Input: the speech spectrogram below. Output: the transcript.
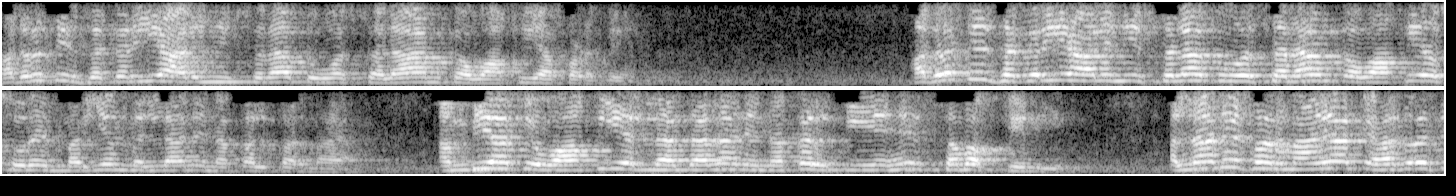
حضرت زکریہ علیہ السلاۃ والسلام کا واقعہ پڑھتے ہیں۔ حضرت زکریہ علیہ السلاۃ والسلام کا واقعہ سورہ مریم اللہ نے نقل فرمایا۔ انبیاء کے واقعے اللہ تعالیٰ نے نقل کیے ہیں سبق کے لیے۔ اللہ نے فرمایا کہ حضرت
